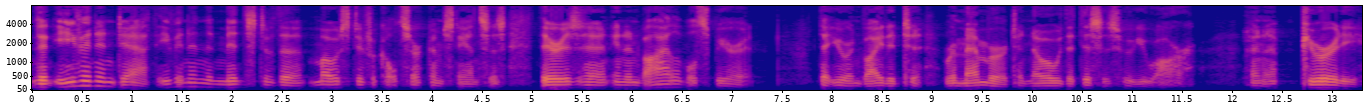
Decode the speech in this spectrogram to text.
That even in death, even in the midst of the most difficult circumstances, there is an, an, inviolable spirit that you're invited to remember, to know that this is who you are and a purity.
